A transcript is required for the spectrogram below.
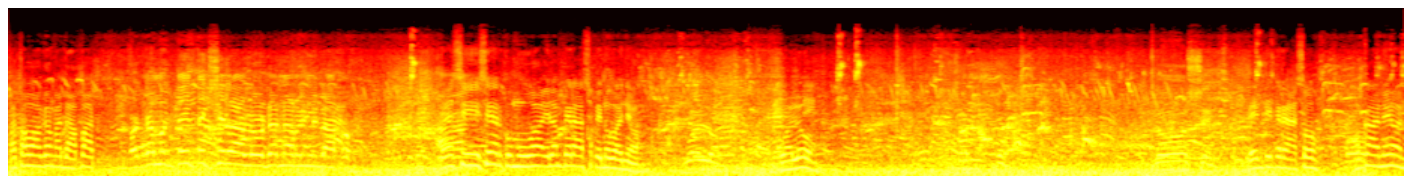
Patawagan ka dapat. Pagka magtitik sila, loadan na rin nila ako. Kaya si sir kumuha, ilang piraso kinuha nyo? Walo. Walo. Sampo. Dose. 20 piraso. Magkano yun?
